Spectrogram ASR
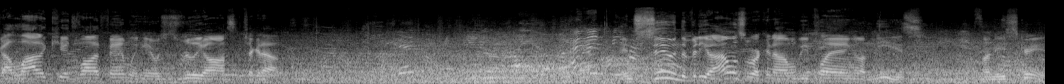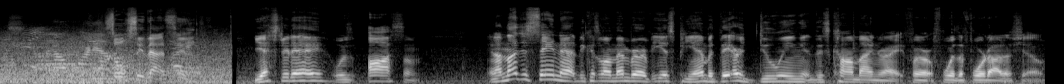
Got a lot of kids, a lot of family here, which is really awesome. Check it out. And soon the video I was working on will be playing on these, on these screens. So we'll see that soon. Yesterday was awesome. And I'm not just saying that because I'm a member of ESPN, but they are doing this combine right for, for the Ford Auto Show.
